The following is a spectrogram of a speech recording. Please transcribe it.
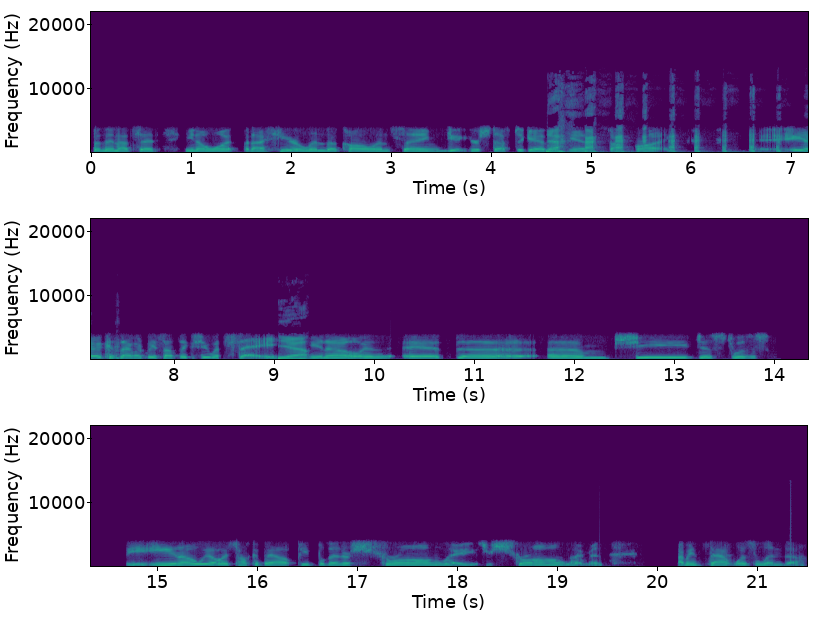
but then I said, "You know what?" But I hear Linda Collins saying, "Get your stuff together again. Stop crying." you know, because that would be something she would say. Yeah. You know, and and uh, um, she just was. You know, we always talk about people that are strong ladies or strong women. I mean, that was Linda.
